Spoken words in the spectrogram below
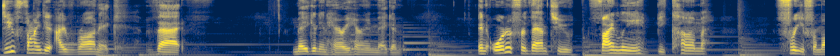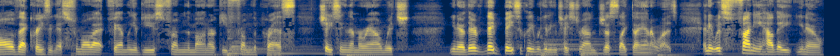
do find it ironic that Meghan and Harry, Harry and Meghan, in order for them to finally become free from all of that craziness, from all that family abuse, from the monarchy, from the press, chasing them around, which, you know, they they basically were getting chased around just like Diana was. And it was funny how they, you know,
